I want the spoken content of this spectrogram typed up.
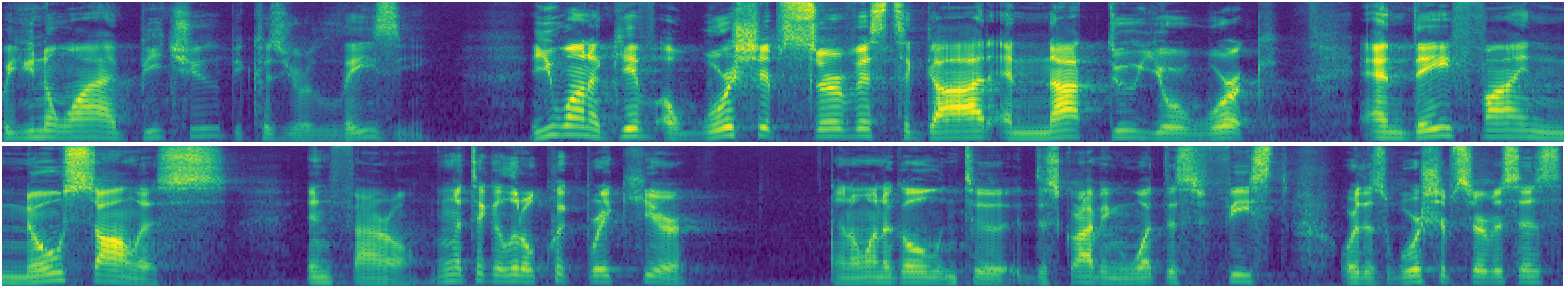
But you know why I beat you? Because you're lazy. You want to give a worship service to God and not do your work. And they find no solace in Pharaoh. I'm going to take a little quick break here. And I want to go into describing what this feast or this worship service is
